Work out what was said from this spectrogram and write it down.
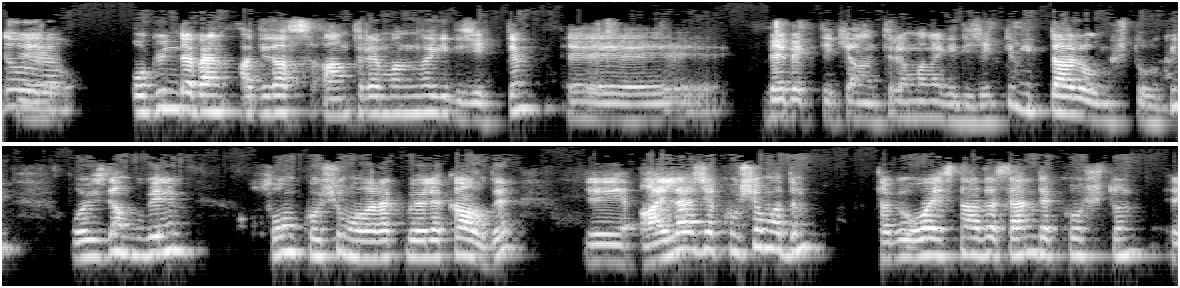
Doğru. Ee, o gün de ben Adidas antrenmanına gidecektim. Ee, Bebek'teki antrenmana gidecektim. İptal olmuştu o gün. O yüzden bu benim son koşum olarak böyle kaldı. Ee, aylarca koşamadım. Tabii o esnada sen de koştun. Ee,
